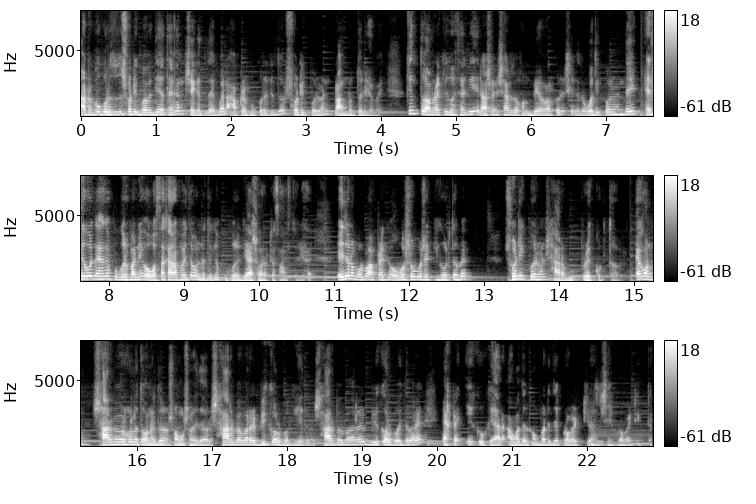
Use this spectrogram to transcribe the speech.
আপনার পুকুরে যদি সঠিকভাবে দিয়ে থাকেন, সেক্ষেত্রে দেখবেন আপনার পুকুরে কিন্তু সঠিক পরিমাণ প্লাঙ্কটন তৈরি হবে। কিন্তু আমরা কি করে থাকি? রাসায়নিক সার যখন ব্যবহার করি, সেক্ষেত্রে অধিক পরিমাণ দেই। এতে করে দেখা যায় পুকুর পানি অবস্থা খারাপ হয়ে যায়, অন্যদিকে পুকুরে গ্যাস হওয়ার একটা চান্স তৈরি হয়। এই জন্য বলব আপনাকে অবশ্যই অবশ্যই কী করতে হবে? সঠিক পরিমাণ সার প্রয়োগ করতে হবে। এখন সার ব্যবহার করলে তো অনেক ধরনের সমস্যা হতে পারে। সার ব্যবহারের বিকল্প কী হতে পারে? সার ব্যবহারের বিকল্প হতে পারে একটা ইকো কেয়ার আমাদের কোম্পানির যে প্রোবায়োটিক আছে সেই প্রোবায়োটিকটা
